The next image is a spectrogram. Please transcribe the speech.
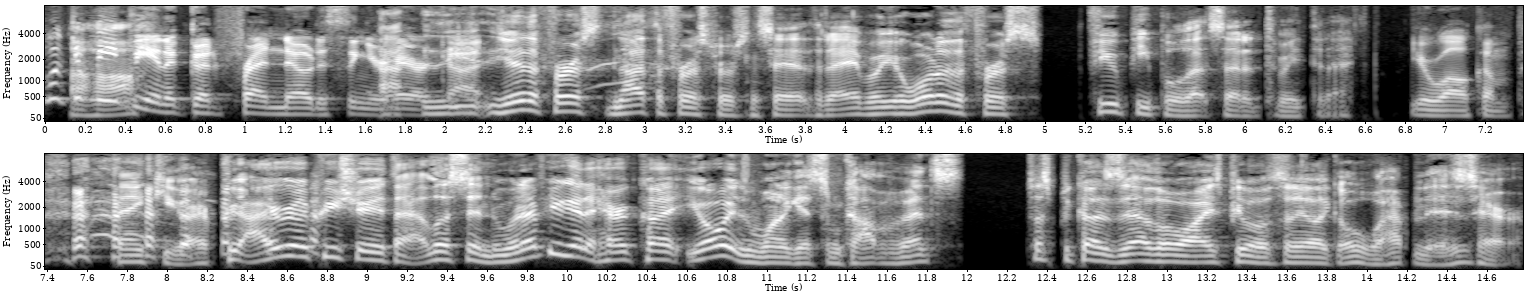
Look at Uh-huh. me being a good friend noticing your Uh, haircut. You're the first, not the first person to say it today, but you're one of the first few people that said it to me today. You're welcome. Thank you. I, pre- I really appreciate that. Listen, whenever you get a haircut, you always want to get some compliments, just because otherwise people will say like, "Oh, what happened to his hair?"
